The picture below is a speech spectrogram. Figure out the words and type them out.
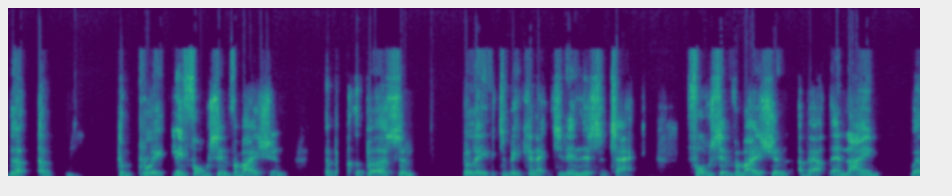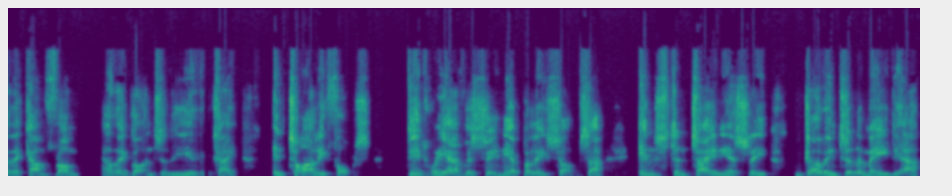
that uh, completely false information about the person believed to be connected in this attack. False information about their name, where they come from, how they got into the UK. Entirely false. Did we have a senior police officer instantaneously going to the media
